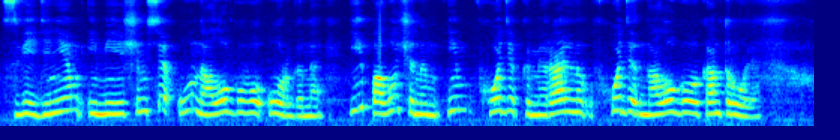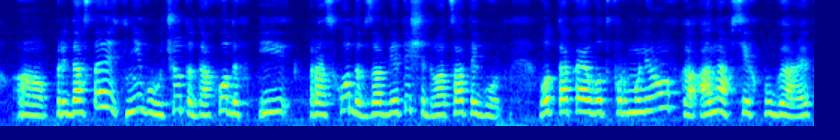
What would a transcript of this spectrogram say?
сведениям, имеющимся у налогового органа и полученным им в ходе, камерального, в ходе налогового контроля. А, предоставить книгу учета доходов и расходов за 2020 год. Вот такая вот формулировка, она всех пугает.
